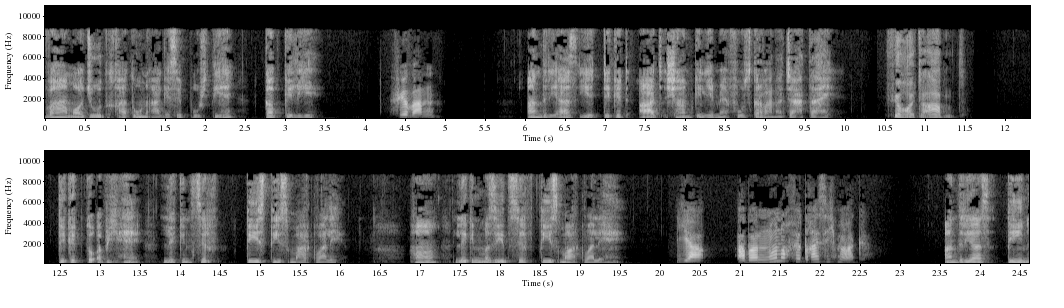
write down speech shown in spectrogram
وہاں موجود خاتون آگے سے پوچھتی ہے کب کے لیے؟ اندریاز یہ ٹکٹ آج شام کے لیے محفوظ کروانا چاہتا ہے۔ ٹکٹ تو ابھی ہیں لیکن صرف تیس تیس مارک والے۔ ہاں لیکن مزید صرف تیس مارک والے ہیں۔ یا اندریاز تین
